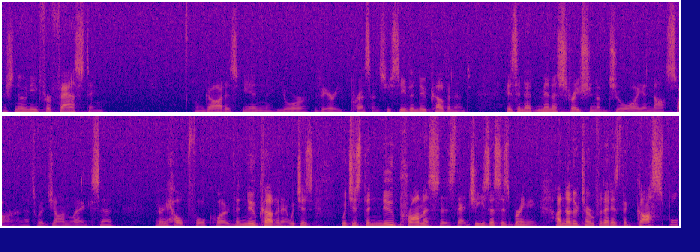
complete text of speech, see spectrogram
There's no need for fasting when God is in your very presence. You see, the new covenant is an administration of joy and not sorrow. That's what John Legg said. Very helpful quote. The new covenant, which is which is the new promises that Jesus is bringing. Another term for that is the gospel,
